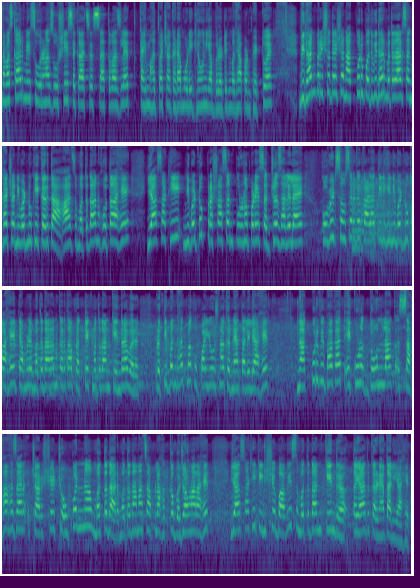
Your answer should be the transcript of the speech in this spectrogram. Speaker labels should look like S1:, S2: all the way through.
S1: नमस्कार मी सुवर्णा जोशी. सकाळचे सात वाजलेत. काही महत्त्वाच्या घडामोडी घेऊन या बुलेटिनमध्ये आपण भेटतोय. विधान परिषदेच्या नागपूर पदवीधर मतदारसंघाच्या निवडणुकीकरता आज मतदान होतं आहे. यासाठी निवडणूक प्रशासन पूर्णपणे सज्ज झालेलं आहे. कोविड संसर्ग काळातील ही निवडणूक आहे. त्यामुळे मतदारांकरता प्रत्येक मतदान केंद्रावर प्रतिबंधात्मक उपाययोजना करण्यात आलेल्या आहेत. नागपूर विभागात एकूण दोन लाख सहा हजार चारशे चौपन्न मतदार मतदानाचा आपला हक्क बजावणार आहेत. यासाठी तीनशे बावीस मतदान केंद्र तयार करण्यात आली आहेत.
